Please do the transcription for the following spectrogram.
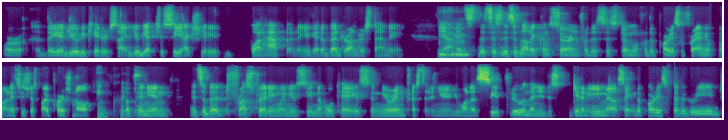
or the adjudicator side, you get to see actually what happened and you get a better understanding. Yeah. Mhm. It's this is this is not a concern for the system or for the parties or for anyone. It's just my personal Includes- opinion. It's a bit frustrating when you've seen the whole case and you're interested and you, you want to see it through, and then you just get an email saying the parties have agreed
